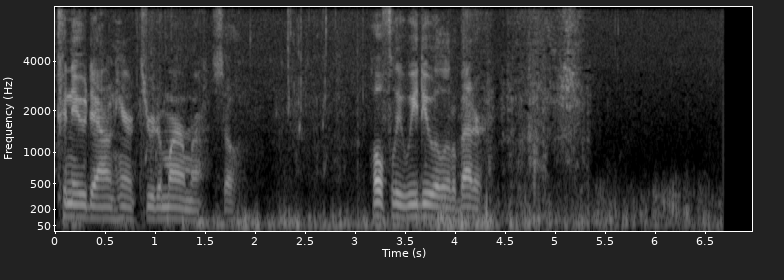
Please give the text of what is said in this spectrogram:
canoe down here through to Marmora. So hopefully we do a little better.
